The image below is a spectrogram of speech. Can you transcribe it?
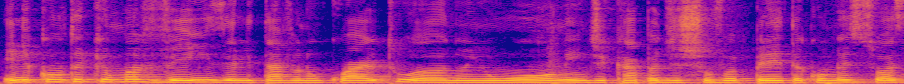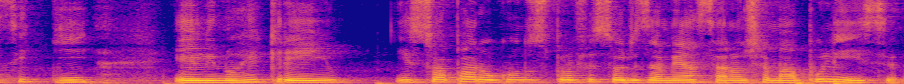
Ele conta que uma vez ele estava no quarto ano e um homem de capa de chuva preta começou a seguir ele no recreio e só parou quando os professores ameaçaram chamar a polícia.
